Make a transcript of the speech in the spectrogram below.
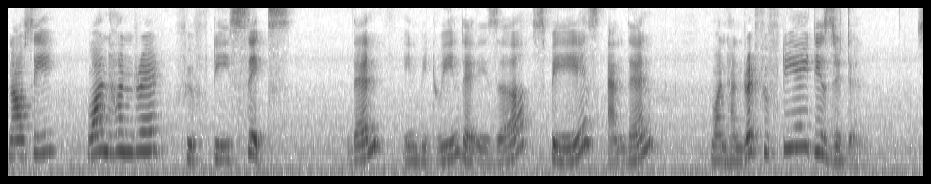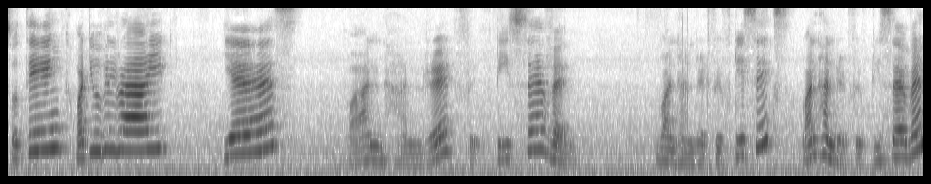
Now see 156. Then in between there is a space and then 158 is written. So think what you will write. Yes, 157. 156, 157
